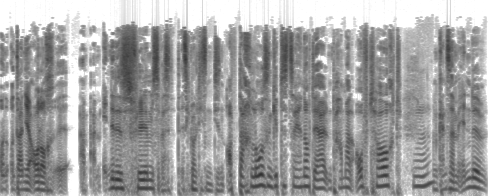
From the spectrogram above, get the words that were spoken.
Und, und dann ja auch noch äh, am, am, Ende des Films, was, es gibt noch diesen, diesen Obdachlosen, gibt es da ja noch, der halt ein paar Mal auftaucht. Mhm. Und ganz am Ende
